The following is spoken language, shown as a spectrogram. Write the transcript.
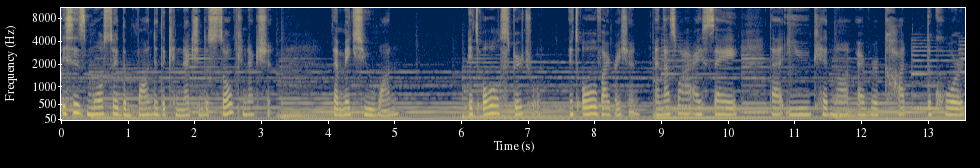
This is more so the bond and the connection, the soul connection that makes you one. It's all spiritual it's all vibration. And that's why I say that you cannot ever cut the cord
